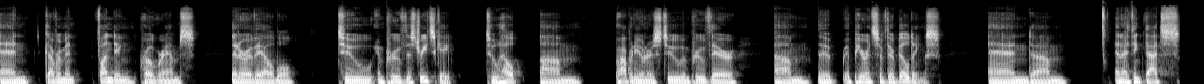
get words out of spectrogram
and government funding programs that are available to improve the streetscape, to help um, property owners to improve their um, the appearance of their buildings, and um, and I think that's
